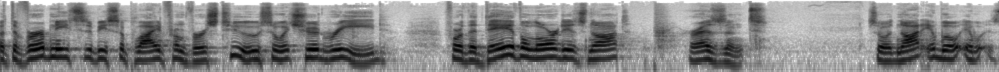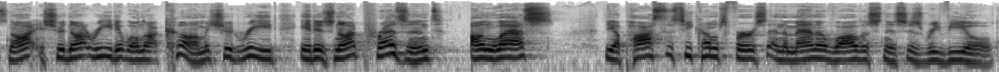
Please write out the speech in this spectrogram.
But the verb needs to be supplied from verse 2, so it should read, For the day of the Lord is not present. So it not it will it's not it should not read it will not come. It should read it is not present unless the apostasy comes first and the man of lawlessness is revealed.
